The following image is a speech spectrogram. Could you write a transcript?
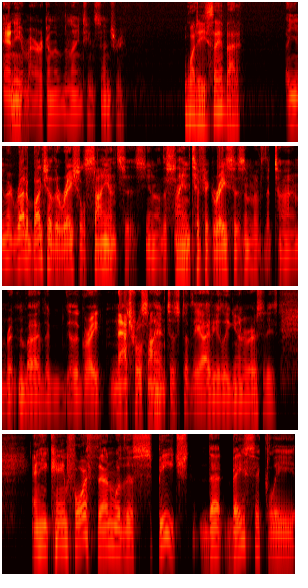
any American of the 19th century. What did he say about it? You read a bunch of the racial sciences, you know, the scientific racism of the time, written by the, the great natural scientist of the Ivy League universities. And he came forth then with this speech that basically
